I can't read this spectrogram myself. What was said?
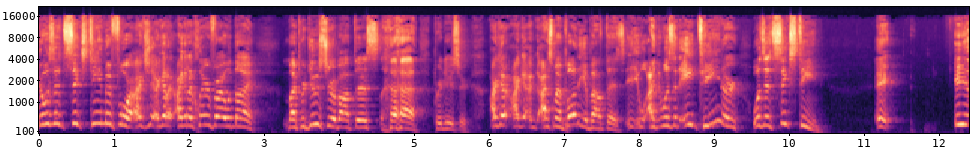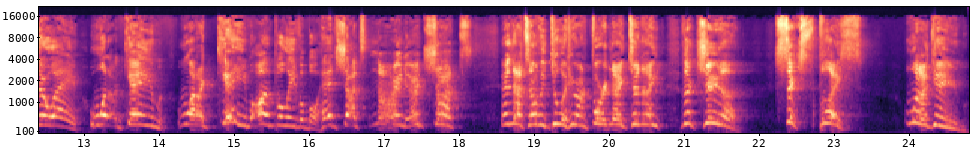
It was at 16 before. Actually, I gotta I gotta clarify with my my producer about this. producer, I got I got ask my buddy about this. It, was it 18 or was it 16? Hey, either way, what a game! What a game! Unbelievable headshots, nine headshots, and that's how we do it here on Fortnite tonight. The cheetah, sixth place. What a game!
